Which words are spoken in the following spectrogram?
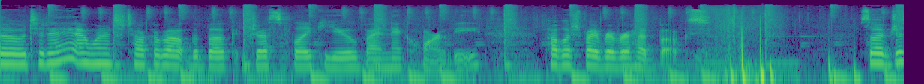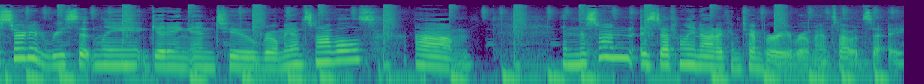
So, today I wanted to talk about the book Just Like You by Nick Hornby, published by Riverhead Books. So, I've just started recently getting into romance novels. Um, and this one is definitely not a contemporary romance, I would say.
